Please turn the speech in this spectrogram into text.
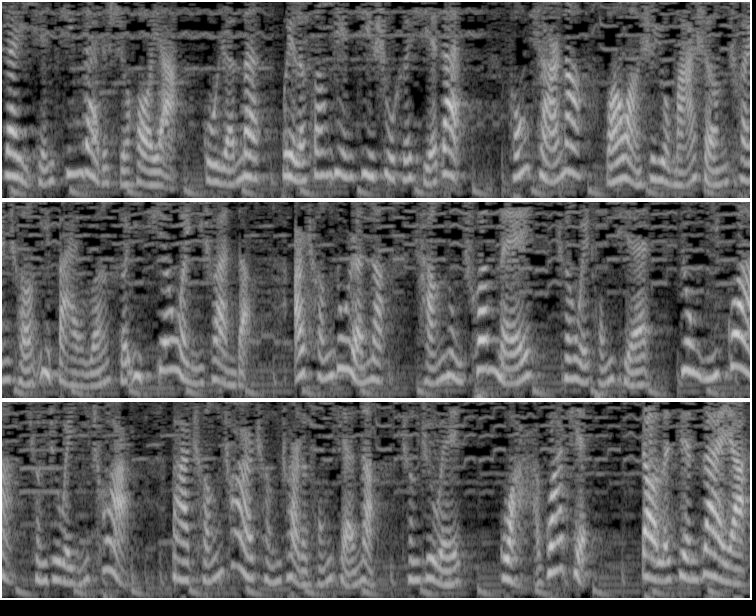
在以前清代的时候呀，古人们为了方便计数和携带。铜钱儿呢，往往是用麻绳穿成一百文和一千文一串的，而成都人呢，常用穿枚称为铜钱，用一挂称之为一串儿，把成串儿成串的铜钱呢，称之为寡寡钱。到了现在呀，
